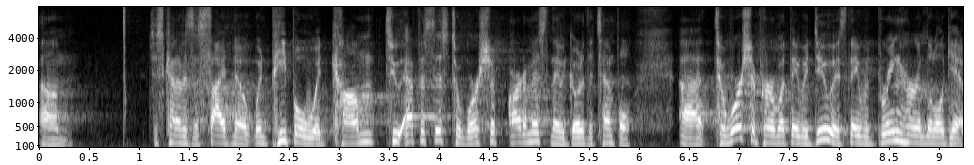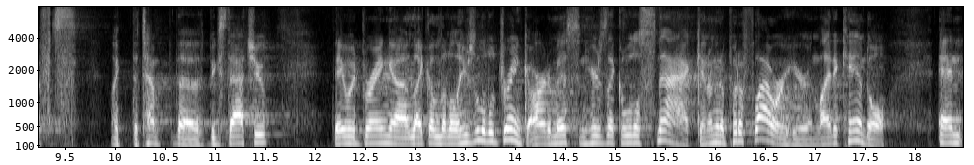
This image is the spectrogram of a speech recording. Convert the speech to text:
Um, just kind of as a side note, when people would come to Ephesus to worship Artemis and they would go to the temple, uh, to worship her, what they would do is they would bring her little gifts, like the, temp- the big statue. They would bring uh, like a little, here's a little drink, Artemis, and here's like a little snack, and I'm going to put a flower here and light a candle. And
